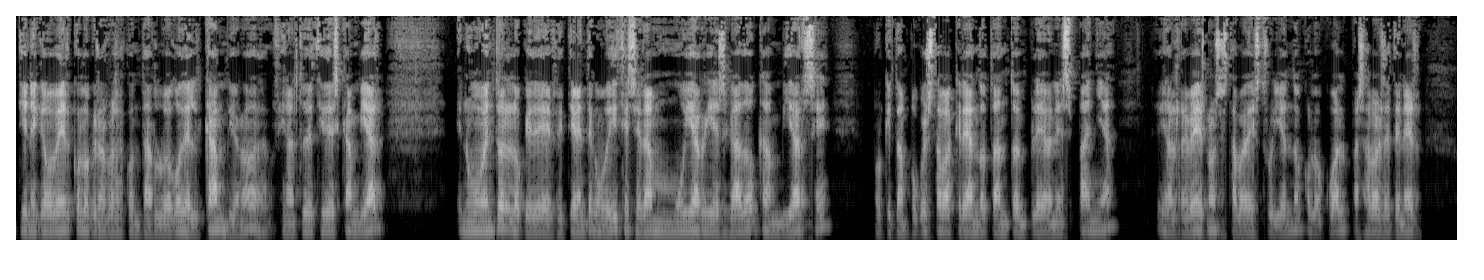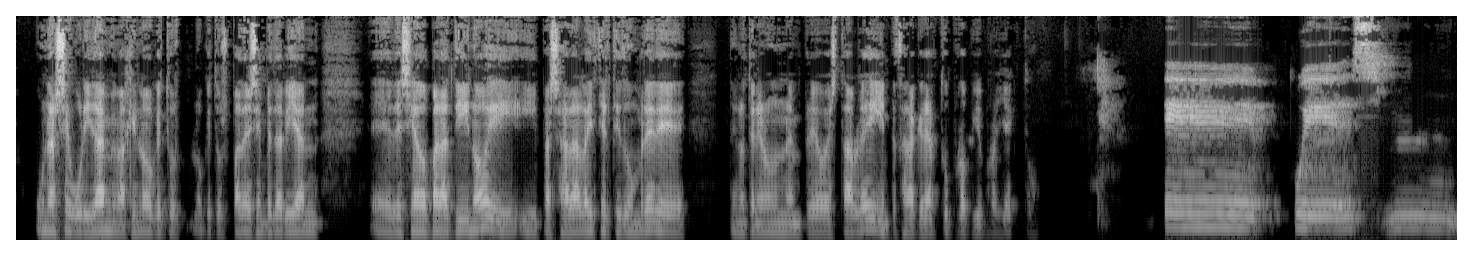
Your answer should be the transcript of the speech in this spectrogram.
tiene que ver con lo que nos vas a contar luego del cambio, ¿no? Al final tú decides cambiar en un momento en lo que efectivamente, como dices, era muy arriesgado cambiarse porque tampoco estaba creando tanto empleo en España y al revés, ¿no? Se estaba destruyendo, con lo cual pasabas de tener una seguridad, me imagino lo que, tus padres siempre te habían eh, deseado para ti, ¿no? Y, pasar a la incertidumbre de, no tener un empleo estable y empezar a crear tu propio proyecto. Eh, pues mm,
